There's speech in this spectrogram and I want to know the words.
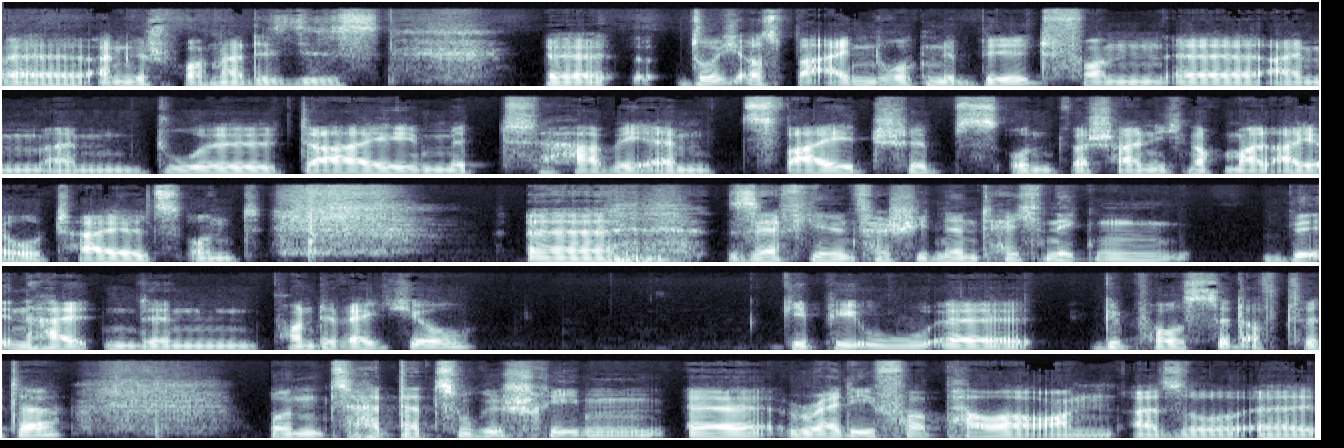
äh, angesprochen hattest, dieses äh, durchaus beeindruckende Bild von äh, einem, einem Dual Die mit HBM2 Chips und wahrscheinlich nochmal IO-Tiles und äh, sehr vielen verschiedenen Techniken beinhaltenden Ponte Vecchio GPU äh, gepostet auf Twitter. und hat dazu geschrieben, äh, ready for power on. Also äh,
